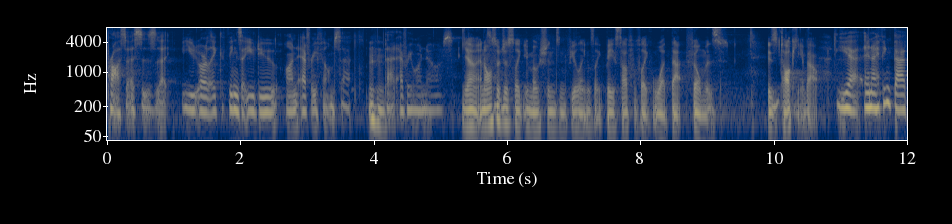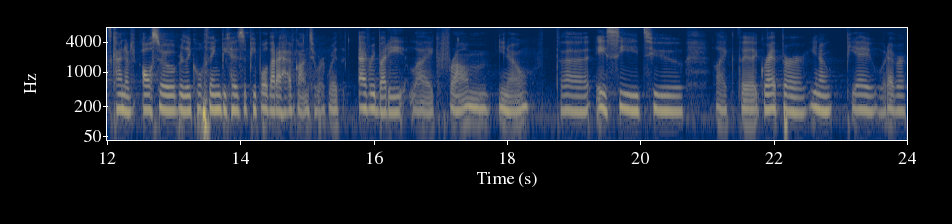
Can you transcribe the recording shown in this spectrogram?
processes that you or like things that you do on every film set mm-hmm. that everyone knows yeah and also just like emotions and feelings like based off of like what that film is is talking about yeah, and I think that's kind of also a really cool thing because the people that I have gotten to work with, everybody like from, you know, the AC to like the grip or, you know, PA, whatever,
